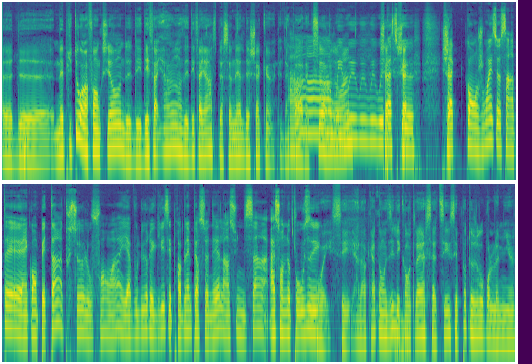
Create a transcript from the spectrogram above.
euh, de, mais plutôt en fonction de- des défaillances, des défaillances personnelles de chacun. Tu es d'accord avec ça, hein, Ah, oui, oui, oui, oui, oui, Cha- parce que chaque- conjoint se sentait incompétent tout seul, au fond, hein, et a voulu régler ses problèmes personnels en s'unissant à son opposé. Oui, c'est. Alors, quand on dit les contraires s'attirent, c'est pas toujours pour le mieux.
